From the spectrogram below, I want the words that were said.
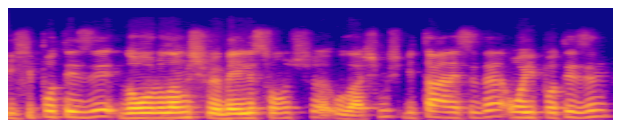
bir hipotezi doğrulamış ve belli sonuçla ulaşmış. Bir tanesi de o hipotezin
